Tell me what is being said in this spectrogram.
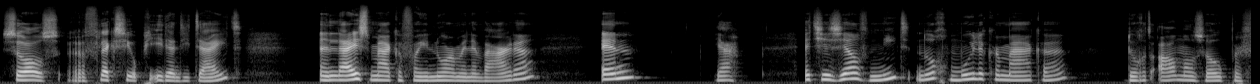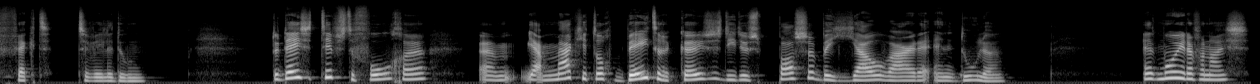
zoals reflectie op je identiteit, een lijst maken van je normen en waarden en ja, het jezelf niet nog moeilijker maken door het allemaal zo perfect te willen doen. Door deze tips te volgen, um, ja, maak je toch betere keuzes die dus passen bij jouw waarden en doelen. En het mooie daarvan is,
